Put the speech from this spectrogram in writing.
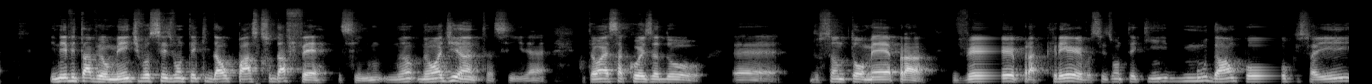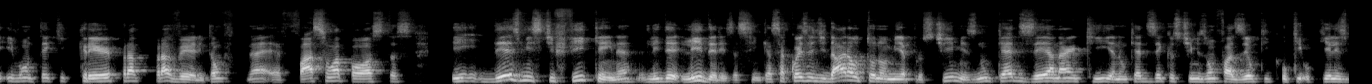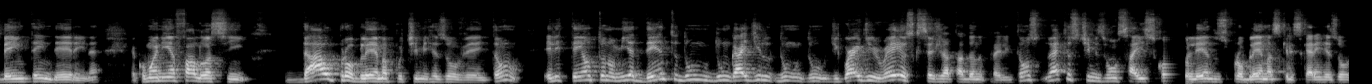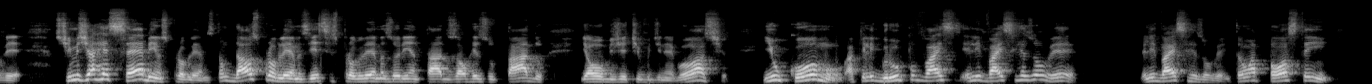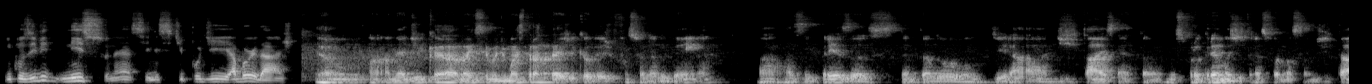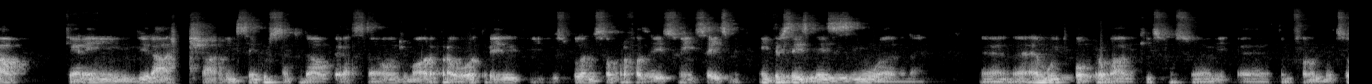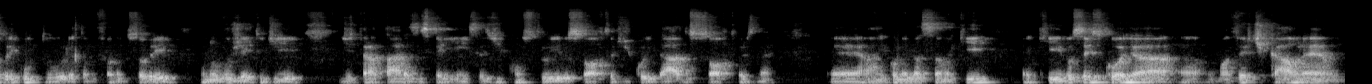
inevitavelmente vocês vão ter que dar o passo da fé, assim, não, não adianta, assim, né? Então, essa coisa do, é, do São Tomé para ver, para crer, vocês vão ter que mudar um pouco isso aí e vão ter que crer para ver. Então, né, é, façam apostas e desmistifiquem, né, líderes, assim, que essa coisa de dar autonomia para os times não quer dizer anarquia, não quer dizer que os times vão fazer o que, o que, o que eles bem entenderem, né? É como a Aninha falou, assim, dá o problema para o time resolver. Então, ele tem autonomia dentro de um, de um guide de, um, de guardrails que você já está dando para ele. Então, não é que os times vão sair escolhendo os problemas que eles querem resolver. Os times já recebem os problemas. Então, dá os problemas e esses problemas orientados ao resultado e ao objetivo de negócio e o como aquele grupo vai, ele vai se resolver. Ele vai se resolver. Então, apostem inclusive nisso, né, assim, nesse tipo de abordagem. É, a minha dica vai em cima de uma estratégia que eu vejo funcionando bem, né, as empresas tentando virar digitais, né, então, nos programas de transformação digital, querem virar a chave em 100% da operação de uma hora para outra e, e, os planos são para fazer isso em seis, entre seis meses e um ano, né. É, né, é, muito pouco provável que isso funcione. É, estamos falando muito sobre cultura, estamos falando sobre um novo jeito de, de tratar as experiências, de construir os softwares, de cuidar dos softwares. Né? É, a recomendação aqui é que você escolha uma vertical, né,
